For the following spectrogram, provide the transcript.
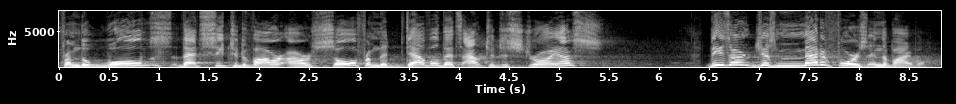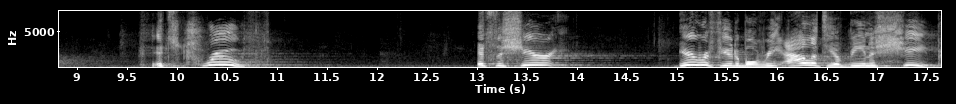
from the wolves that seek to devour our soul, from the devil that's out to destroy us. These aren't just metaphors in the Bible, it's truth. It's the sheer, irrefutable reality of being a sheep.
